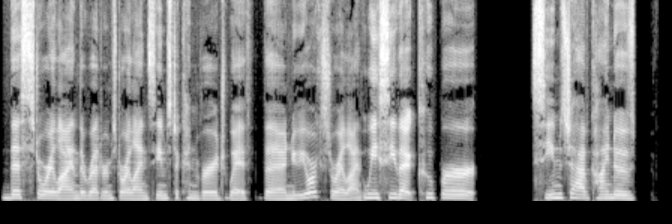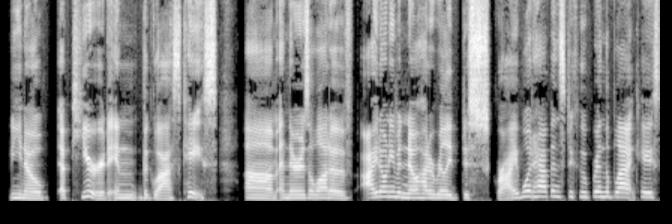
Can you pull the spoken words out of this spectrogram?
this storyline, the Red Room storyline, seems to converge with the New York storyline. We see that Cooper seems to have kind of, you know, appeared in the glass case. Um, and there is a lot of, I don't even know how to really describe what happens to Cooper in the black case.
